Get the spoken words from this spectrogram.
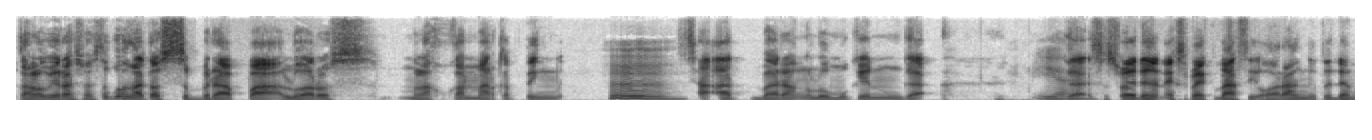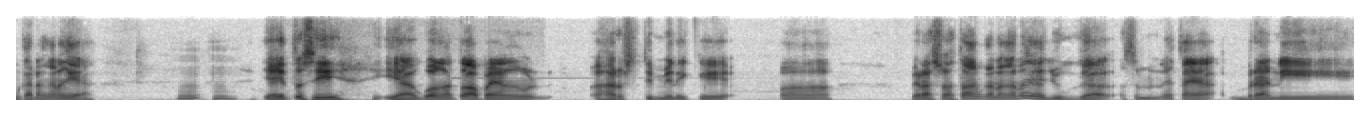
kalau wira swasta gua nggak tahu seberapa lu harus melakukan marketing Mm, saat barang lu mungkin nggak Iya. nggak sesuai dengan ekspektasi orang gitu dan kadang-kadang ya Mm-mm. ya itu sih ya gua nggak tahu apa yang harus dimiliki eh wira swasta kan kadang-kadang ya juga sebenarnya kayak berani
